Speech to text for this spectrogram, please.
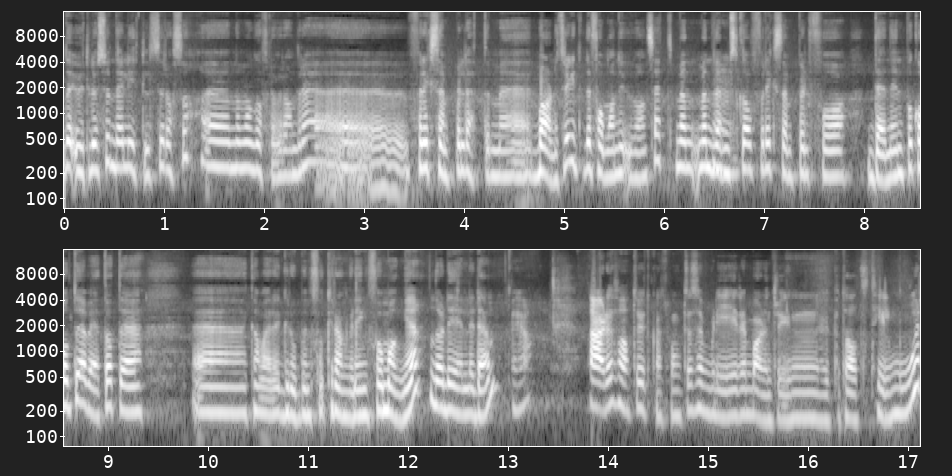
det utløser en del ytelser også uh, når man går fra hverandre. Uh, F.eks. dette med barnetrygd. Det får man jo uansett. Men, men hvem mm. skal f.eks. få den inn på konto? Jeg vet at det kan være grobunn for krangling for mange når det gjelder den. Ja. Er det jo sånn at I utgangspunktet så blir barnetrygden utbetalt til mor,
